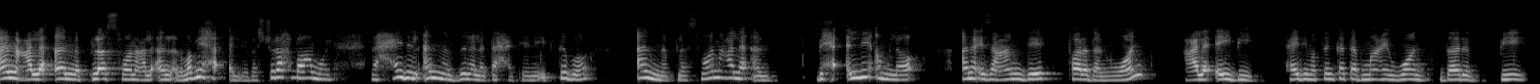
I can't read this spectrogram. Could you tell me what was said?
n على n plus 1 على n لأنه ما بيحق لي بس شو راح بعمل؟ راح هيدي ال n نزلها لتحت يعني اكتبها n plus 1 على n بحق لي أم لا؟ أنا إذا عندي فرضا 1 على a b هيدي ما بتنكتب معي 1 ضرب b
